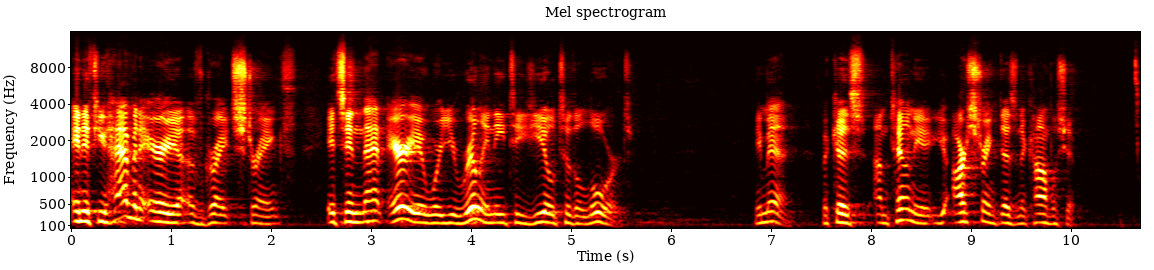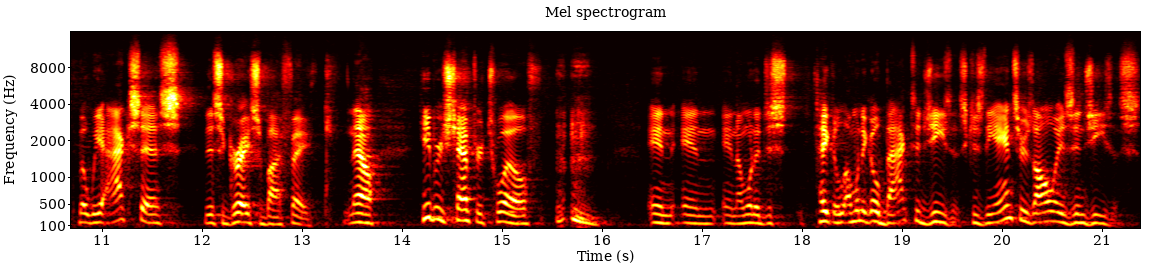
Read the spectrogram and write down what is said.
And if you have an area of great strength, it's in that area where you really need to yield to the Lord. Amen. Because I'm telling you, our strength doesn't accomplish it. But we access this grace by faith. Now, Hebrews chapter 12, and, and, and I want to just take a, I want to go back to Jesus because the answer is always in Jesus.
